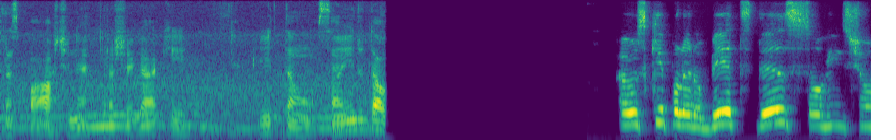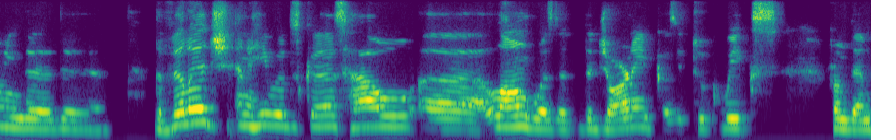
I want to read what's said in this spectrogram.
transporte, né, para chegar aqui. Então, saindo da I will skip a little bit this, so he's showing the the, the village, and he will discuss how uh, long was the, the journey because it took weeks from them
